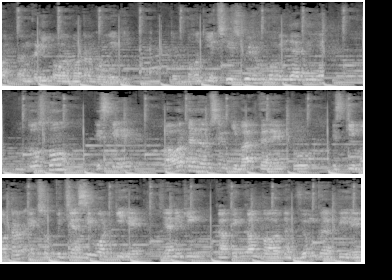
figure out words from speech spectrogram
पंखड़ी और मोटर घूमेगी। तो बहुत ही अच्छी स्पीड हमको मिल जाती है। दोस्तों, इसके पावर कंजम्पशन की बात करें तो इसकी मोटर एक वोट की है, यानी कि काफ़ी कम पावर कंज्यूम करती है।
